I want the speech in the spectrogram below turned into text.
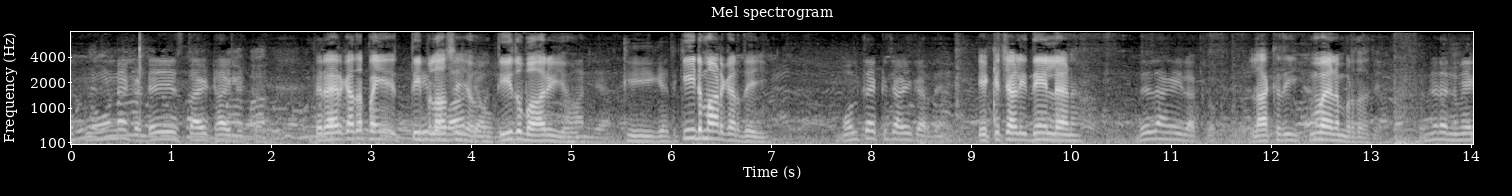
ਉਹਨੇ ਕੱਢੇ 27 28 ਲੀਟਰ। ਫਿਰ ਐਰ ਕਹਤਾ 30 ਪਲੱਸ ਹੀ ਜਾਊ। 30 ਤੋਂ ਬਾਹਰ ਹੀ ਜਾਊ। ਹਾਂਜੀ ਹਾਂ ਠੀਕ ਹੈ। ਤੇ ਕੀ ਡਿਮਾਂਡ ਕਰਦੇ ਜੀ? ਮੁੱਲ ਤਾਂ 140 ਕਰਦੇ ਆ 140 ਦੇਣ ਲੈਣ। ਦੇ ਦਾਂਗੇ ਜੀ ਲੱਖ ਰੁਪਏ। ਲੱਖ ਦੀ। ਮੋਬਾਈਲ ਨੰਬਰ ਦੱਸ ਦਿਓ। 99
